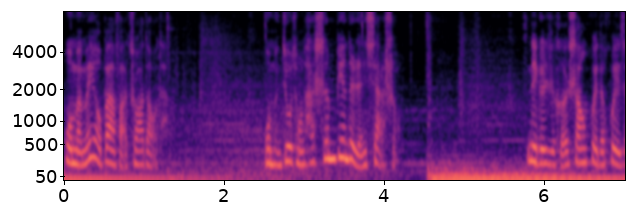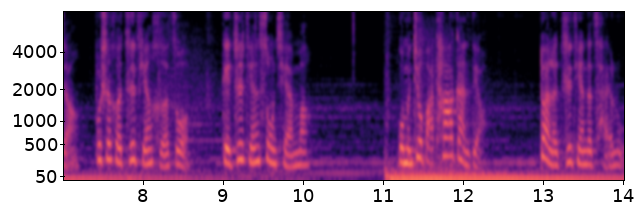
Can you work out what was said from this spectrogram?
我们没有办法抓到他，我们就从他身边的人下手。那个日和商会的会长不是和织田合作，给织田送钱吗？我们就把他干掉，断了织田的财路，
